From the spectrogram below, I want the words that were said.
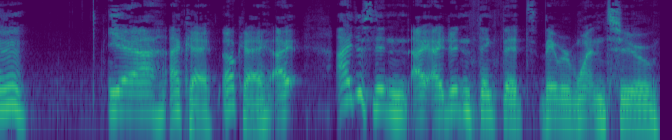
Mm. Yeah. Okay. Okay. I I just didn't, I, I didn't think that they were wanting to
